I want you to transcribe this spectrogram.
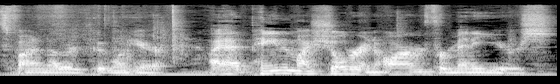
find another good one here. I had pain in my shoulder and arm for many years.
